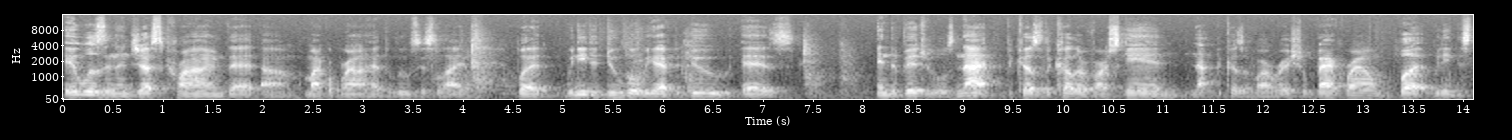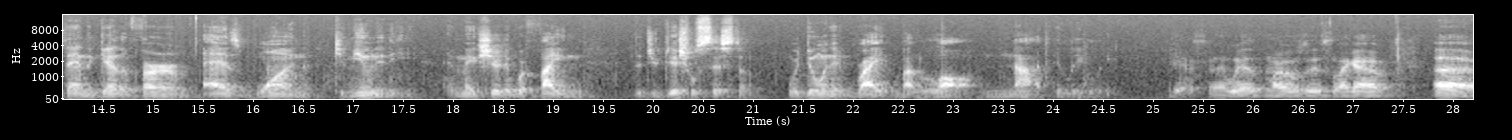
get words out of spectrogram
it was an unjust crime that um, Michael Brown had to lose his life, but we need to do what we have to do as individuals, not because of the color of our skin, not because of our racial background, but we need to stand together firm as one community and make sure that we're fighting the judicial system. We're doing it right by the law, not illegally. Yes, and with Moses, like I've uh,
